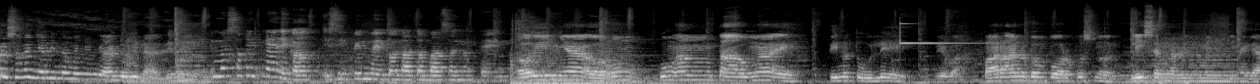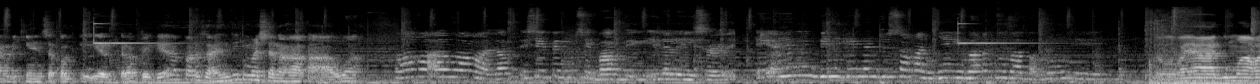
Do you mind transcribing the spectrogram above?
para sa kanya rin naman yung gagawin natin eh. Eh, masakit nga yun. Ikaw, isipin mo, ikaw tatabasan ng tenga. O yun nga, o kung, kung ang tao nga eh, tinutuli, di ba? Para ano bang purpose nun? Laser na rin naman yung ginagamit ngayon sa pag-aircraft eh. Kaya para sa akin, hindi naman siya nakakaawa. Nakakaawa nga, love. Isipin mo si Bob, ila-laser. Eh, ayun yung binigay ng Diyos sa kanya eh. Bakit mo babaguhin? So, kaya gumawa ako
